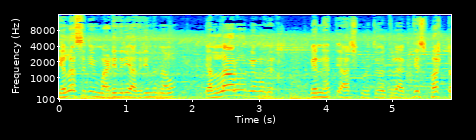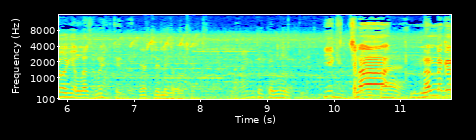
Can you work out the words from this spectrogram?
ಕೆಲಸ ನೀವು ಮಾಡಿದ್ರಿ ಅದರಿಂದ ನಾವು ಎಲ್ಲರೂ ನಿಮಗೆ ಬೆನ್ನು ಹತ್ತಿ ಆರಿಸ್ಕೊಡ್ತೀವಿ ಅಂತೇಳಿ ಅಗ್ದಿ ಸ್ಪಷ್ಟವಾಗಿ ಎಲ್ಲ ಜನ ಹೇಳ್ತಿದ್ದಾರೆ ಎಷ್ಟು ಲೀಡ್ಲಿಗೆ ಬರುತ್ತೆ ಈಗ ಜನ ನನಗೆ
